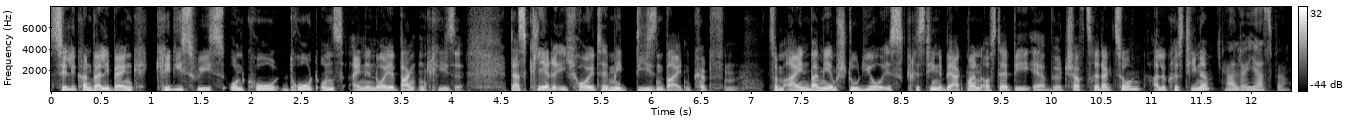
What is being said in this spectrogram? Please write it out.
Silicon Valley Bank, Credit Suisse und Co. droht uns eine neue Bankenkrise. Das kläre ich heute mit diesen beiden Köpfen. Zum einen bei mir im Studio ist Christine Bergmann aus der BR Wirtschaftsredaktion. Hallo Christine. Hallo Jasper.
